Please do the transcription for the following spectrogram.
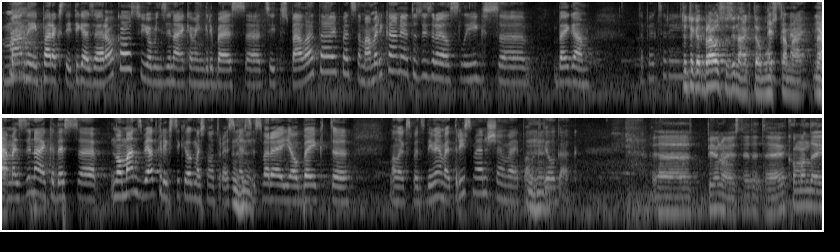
mani parakstīja tikai Zerokausu, jo viņi zināja, ka viņi gribēs uh, citu spēlētāju, pēc tam amerikānieti uz Izraels līgas uh, beigām. Tāpēc arī. Tu tagad brauc, tu zināji, ka tev būs kamēr. zināju, jā, mēs zinājām, ka es, uh, no manis bija atkarīgs, cik ilgi mēs noturēsimies. Mm -hmm. Es varēju jau beigt, uh, man liekas, pēc diviem vai trīs mēnešiem, vai palikt mm -hmm. ilgāk. Uh, Pievienojies TTT komandai.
